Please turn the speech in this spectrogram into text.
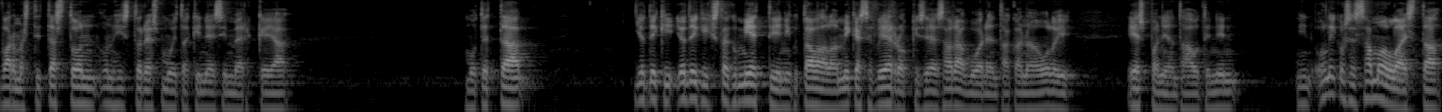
varmasti tästä on, on historiassa muitakin esimerkkejä, mutta että jotenkin, jotenkin sitä kun miettii niin kuin tavallaan, mikä se verrokki se sadan vuoden takana oli Espanjan tauti, niin, niin oliko se samanlaista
